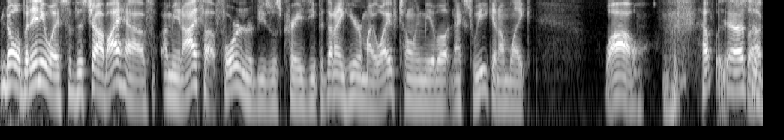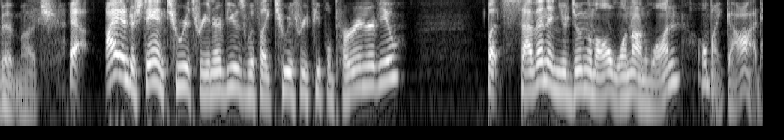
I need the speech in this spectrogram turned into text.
no, but anyway, so this job I have, I mean, I thought four interviews was crazy, but then I hear my wife telling me about next week, and I'm like, wow, that was yeah, that's a bit much. Yeah, I understand two or three interviews with like two or three people per interview, but seven and you're doing them all one on one. Oh my god,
